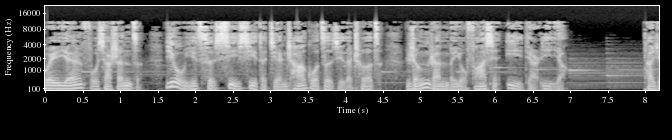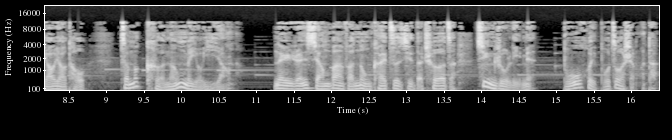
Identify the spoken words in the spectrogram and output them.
魏延俯下身子，又一次细细的检查过自己的车子，仍然没有发现一点异样。他摇摇头。怎么可能没有异样呢？那人想办法弄开自己的车子，进入里面，不会不做什么的，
